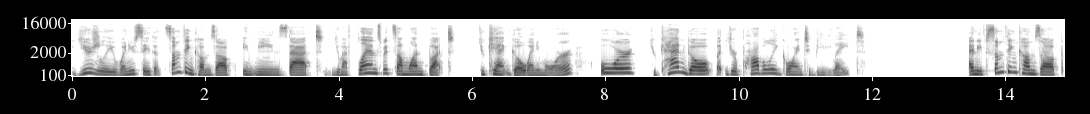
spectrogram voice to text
Usually, when you say that something comes up, it means that you have plans with someone, but you can't go anymore, or you can go, but you're probably going to be late. And if something comes up,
